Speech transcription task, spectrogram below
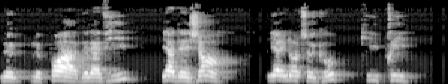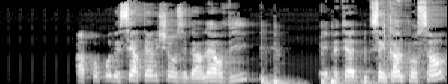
le, poids de la vie. Il y a des gens, il y a un autre groupe qui prie à propos de certaines choses dans leur vie, et peut-être 50%.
